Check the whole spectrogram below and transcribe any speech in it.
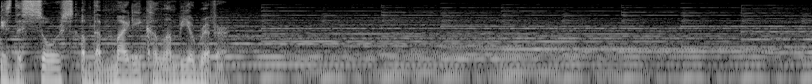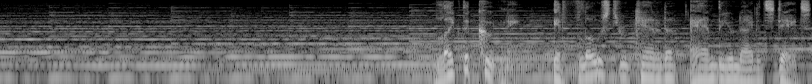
is the source of the mighty Columbia River. Like the Kootenay, it flows through Canada and the United States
